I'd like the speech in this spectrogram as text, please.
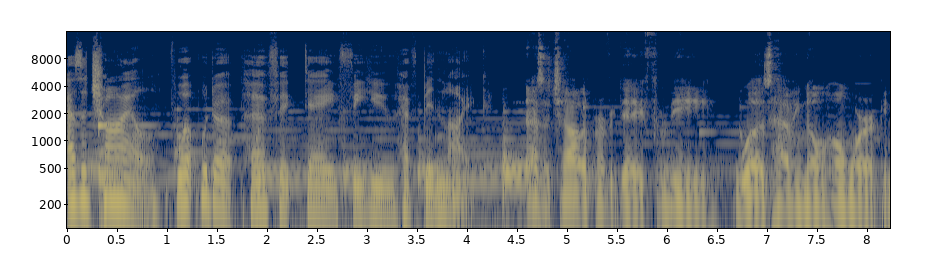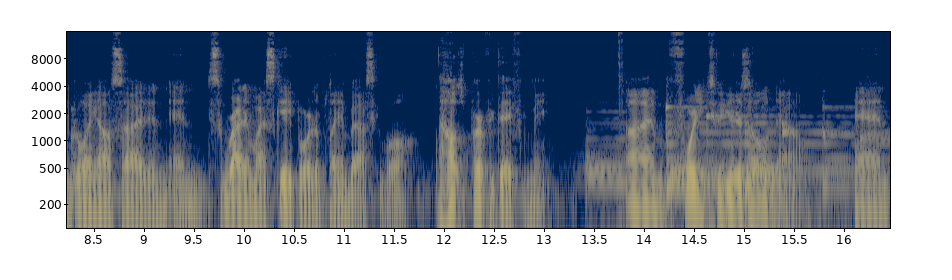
As a child, what would a perfect day for you have been like? As a child, a perfect day for me was having no homework and going outside and, and riding my skateboard or playing basketball. That was a perfect day for me. I'm 42 years old now, and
